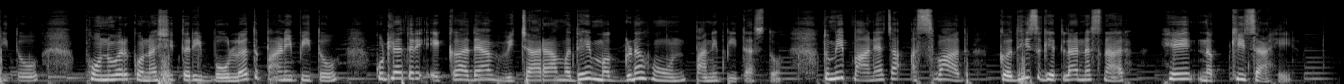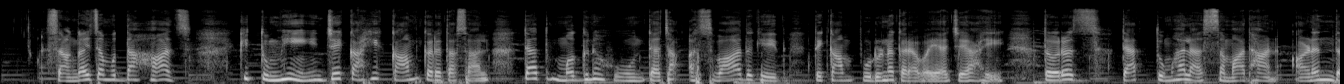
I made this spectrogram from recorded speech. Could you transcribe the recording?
पितो फोनवर कोणाशी तरी बोलत पाणी पितो कुठल्या तरी एखाद्या विचारामध्ये मग्न होऊन पाणी पित असतो. तुम्ही पाण्याचा आस्वाद कधीच घेतला नसणार हे नक्कीच आहे. सांगायचा मुद्दा हाच की तुम्ही जे काही काम करत असाल त्यात मग्न होऊन त्याचा आस्वाद घेत ते काम पूर्ण करावयाचे आहे. तरच त्यात तुम्हाला समाधान आनंद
